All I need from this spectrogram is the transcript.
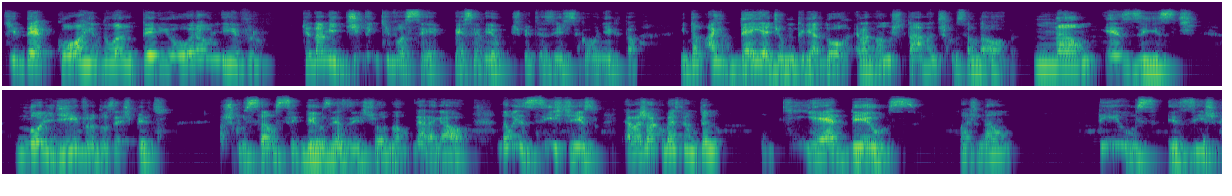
que decorre do anterior ao livro. Que na medida em que você percebeu, o Espírito existe, se comunica e tal, então a ideia de um criador, ela não está na discussão da obra. Não existe. no livro dos Espíritos, discussão se Deus existe ou não. Não é legal? Não existe isso. Ela já começa perguntando o que é Deus, mas não Deus existe,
